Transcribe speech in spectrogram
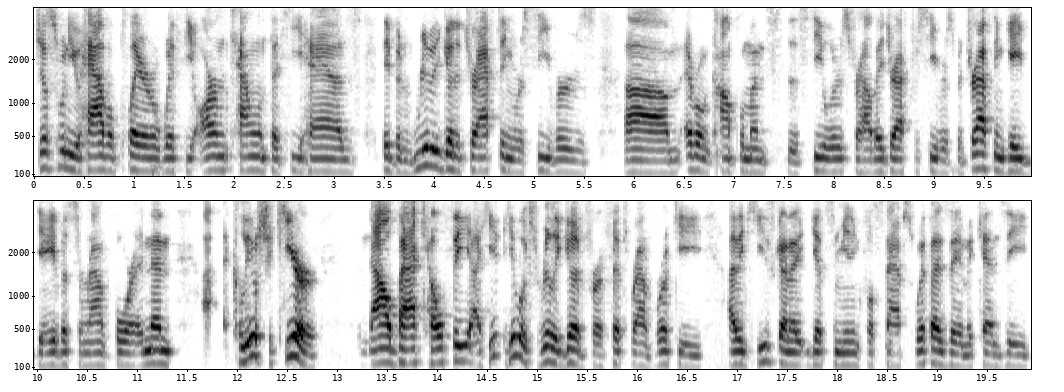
just when you have a player with the arm talent that he has. They've been really good at drafting receivers. Um, everyone compliments the Steelers for how they draft receivers, but drafting Gabe Davis around four and then uh, Khalil Shakir now back healthy. Uh, he, he looks really good for a fifth round rookie. I think he's going to get some meaningful snaps with Isaiah McKenzie.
